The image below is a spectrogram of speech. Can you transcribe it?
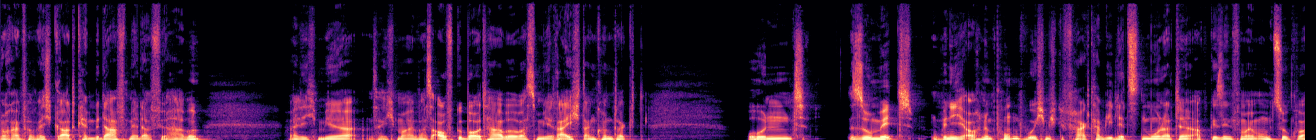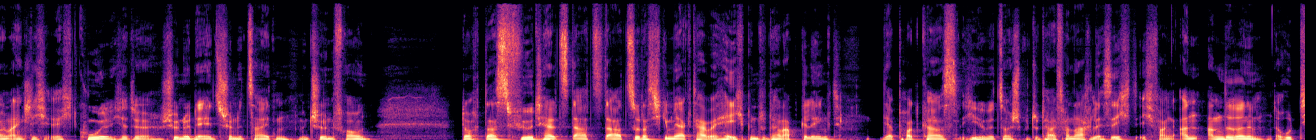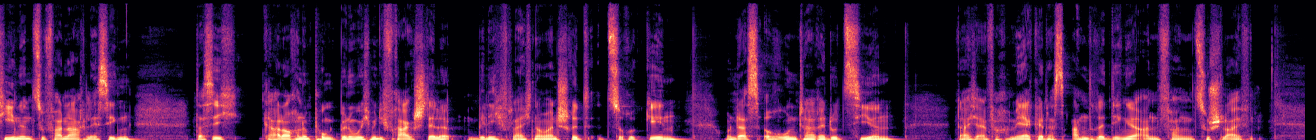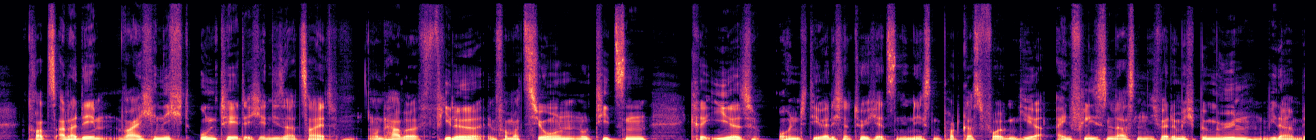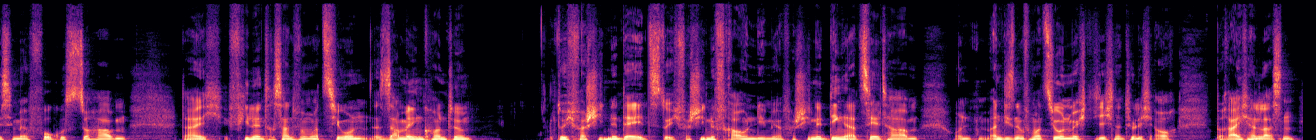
Auch einfach, weil ich gerade keinen Bedarf mehr dafür habe weil ich mir, sag ich mal, was aufgebaut habe, was mir reicht an Kontakt. Und somit bin ich auch an einem Punkt, wo ich mich gefragt habe, die letzten Monate, abgesehen von meinem Umzug, waren eigentlich recht cool. Ich hatte schöne Dates, schöne Zeiten mit schönen Frauen. Doch das führt halt dazu, dass ich gemerkt habe, hey, ich bin total abgelenkt. Der Podcast hier wird zum Beispiel total vernachlässigt. Ich fange an, andere Routinen zu vernachlässigen, dass ich gerade auch an einem Punkt bin, wo ich mir die Frage stelle, will ich vielleicht nochmal einen Schritt zurückgehen und das runter reduzieren, da ich einfach merke, dass andere Dinge anfangen zu schleifen. Trotz alledem war ich nicht untätig in dieser Zeit und habe viele Informationen, Notizen kreiert und die werde ich natürlich jetzt in den nächsten Podcast-Folgen hier einfließen lassen. Ich werde mich bemühen, wieder ein bisschen mehr Fokus zu haben, da ich viele interessante Informationen sammeln konnte durch verschiedene Dates, durch verschiedene Frauen, die mir verschiedene Dinge erzählt haben. Und an diesen Informationen möchte ich dich natürlich auch bereichern lassen.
